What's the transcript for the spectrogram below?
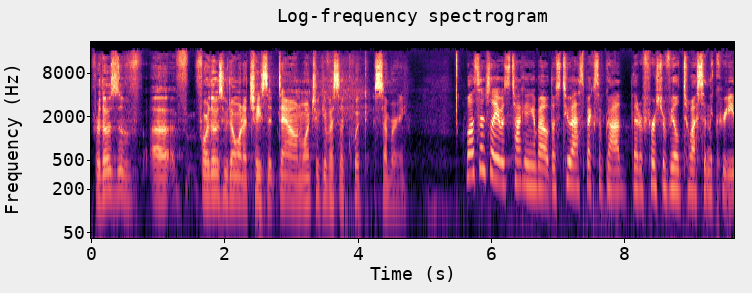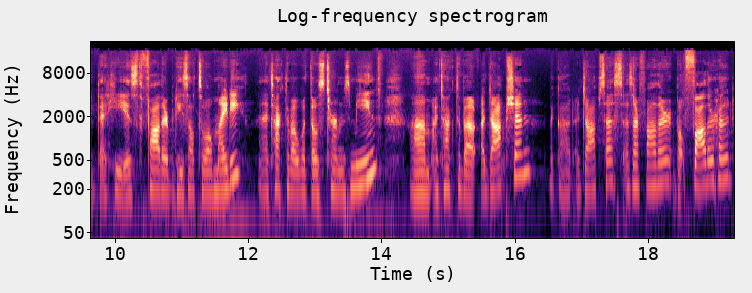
for those of uh, f- for those who don't want to chase it down, why don't you give us a quick summary? Well, essentially, I was talking about those two aspects of God that are first revealed to us in the Creed that He is the Father, but He's also Almighty. And I talked about what those terms mean. Um, I talked about adoption, that God adopts us as our Father, about fatherhood.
